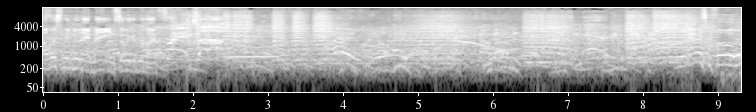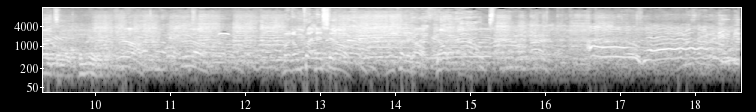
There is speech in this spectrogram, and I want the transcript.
I wish we knew their names so we could be like, Frank, shut up! You asking for it, what? Yeah, yeah. But don't cut that shit off.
